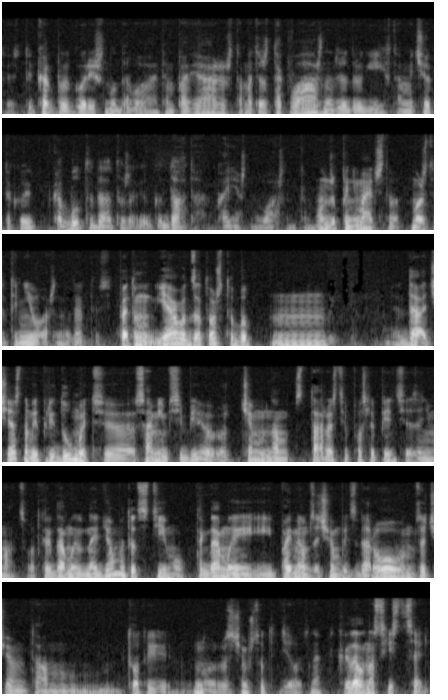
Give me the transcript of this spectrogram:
то есть ты как бы говоришь, ну, давай, там, повяжешь, там, это же так важно для других, там, и человек такой, как будто, да, тоже, да, да, конечно, важно. Там, он же понимает, что, может, это не важно, да, то есть, поэтому я вот за то, чтобы да, честным и придумать э, самим себе, чем нам в старости после пенсии заниматься. Вот когда мы найдем этот стимул, тогда мы и поймем, зачем быть здоровым, зачем там то-то, ну, зачем что-то делать. Да? Когда у нас есть цель.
